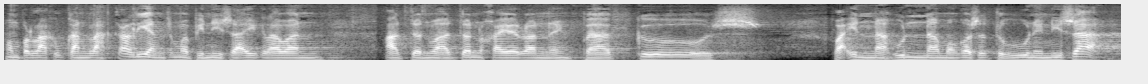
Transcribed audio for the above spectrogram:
Memperlakukanlah kalian semua binisa iklawan adon-wadon khairan yang bagus. Fa innahunna mongko setuhune nisa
